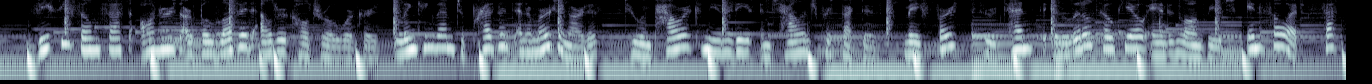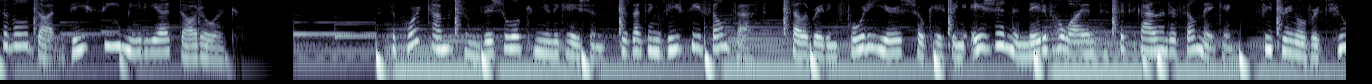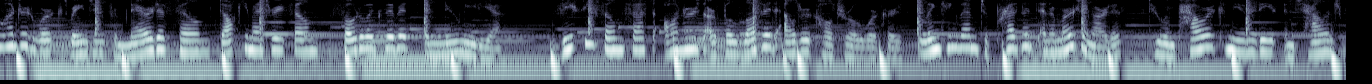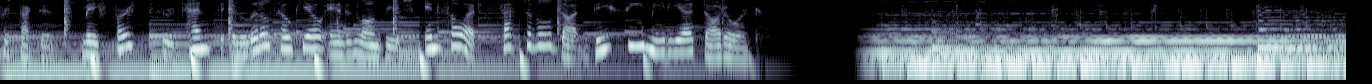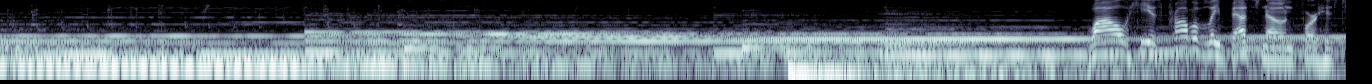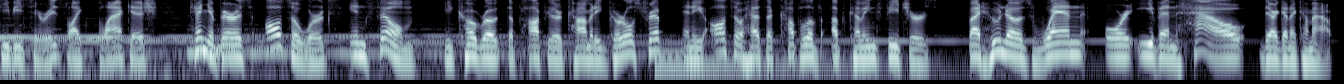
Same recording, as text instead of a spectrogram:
VC Film Fest honors our beloved elder cultural workers, linking them to present and emerging artists to empower communities and challenge perspectives. May 1st through 10th in Little Tokyo and in Long Beach. Info at festival.vcmedia.org. Support comes from Visual Communications, presenting VC Film Fest, celebrating 40 years showcasing Asian and Native Hawaiian Pacific Islander filmmaking, featuring over 200 works ranging from narrative film, documentary films, photo exhibits, and new media. VC Film Fest honors our beloved elder cultural workers, linking them to present and emerging artists to empower communities and challenge perspectives. May 1st through 10th in Little Tokyo and in Long Beach. Info at festival.vcmedia.org. While he is probably best known for his TV series like Blackish, Kenya Barris also works in film. He co wrote the popular comedy Girls Trip, and he also has a couple of upcoming features. But who knows when or even how they're going to come out.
